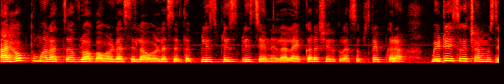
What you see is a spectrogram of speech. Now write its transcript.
आय होप तुम्हाला आजचा व्लॉग आवडला असेल आवडला असेल तर प्लीज प्लीज प्लीज चॅनलला लाईक करा शेअर करा सबस्क्राईब करा. भेटू सगळं छान मस्त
